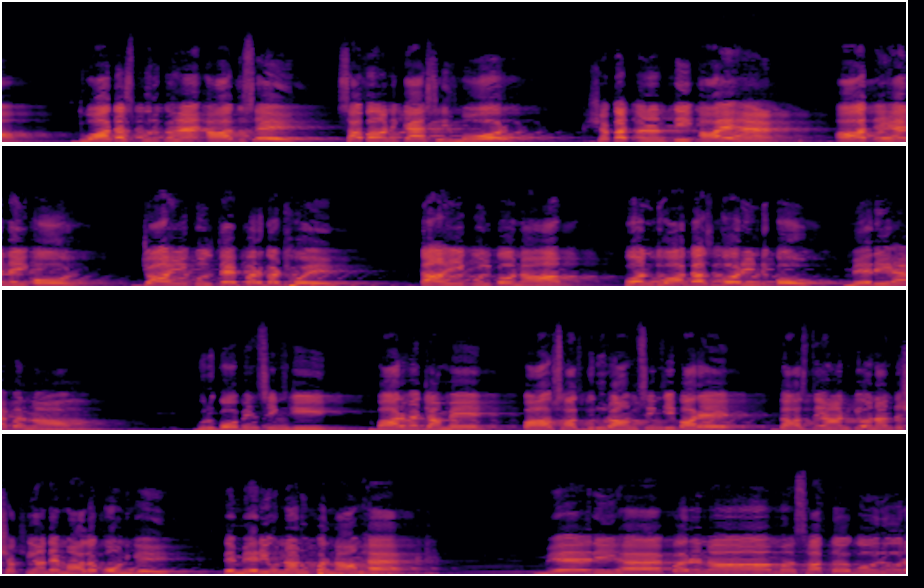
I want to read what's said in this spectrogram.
ਦੁਆਦਸ ਪੁਰਖ ਹੈ ਆਦ ਸੇ ਸਭ ਅਨ ਕੈ ਸਿਰ ਮੋਰ ਸ਼ਕਤ ਅਨੰਤੀ ਆਏ ਹੈ ਆਤ ਇਹ ਨਹੀਂ ਔਰ ਜਾਹੀ ਕੁਲ ਤੇ ਪ੍ਰਗਟ ਹੋਏ ਤਾਹੀ ਕੁਲ ਕੋ ਨਾਮ ਪੁਨ ਦੁਆਦਸ ਗੋਰਿੰਡ ਕੋ ਮੇਰੀ ਹੈ ਪ੍ਰਨਾਮ ਗੁਰੂ ਗੋਬਿੰਦ ਸਿੰਘ ਜੀ 12ਵੇਂ ਜਾਮੇ ਭਾਵ ਸਤਿਗੁਰੂ ਰਾਮ ਸਿੰਘ ਜੀ ਬਾਰੇ ਦੱਸਦੇ ਹਨ ਕਿ ਉਹ ਅਨੰਤ ਸ਼ਕਤੀਆਂ ਦੇ ਮਾਲਕ ਹੋਣਗੇ ਤੇ ਮੇਰੀ ਉਹਨਾਂ ਨੂੰ ਪ੍ਰਣਾਮ ਹੈ। ਮੇਰੀ ਹੈ ਪ੍ਰਣਾਮ ਸਤਿਗੁਰੂ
